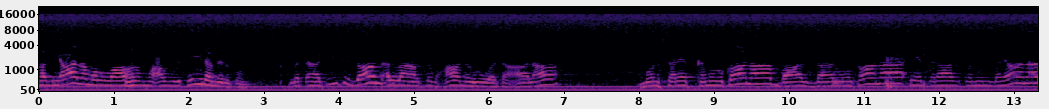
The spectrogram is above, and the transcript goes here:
قد يعلم الله المعوقين منكم بتحقیق ذان اللہ سبحانہ وتعالی منصرف کنوکانا باز داروکانا اعتراض کنندیانا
